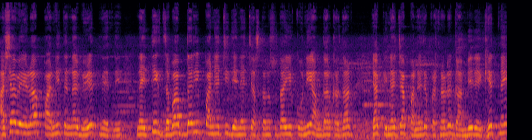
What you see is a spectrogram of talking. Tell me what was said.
अशा वेळेला पाणी त्यांना वेळेत मिळत नाही. नैतिक जबाबदारी पाण्याची देण्याची असतानासुद्धा ही कोणी आमदार खासदार या पिण्याच्या पाण्याच्या प्रश्नाकडे गांभीर्य घेत नाही.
